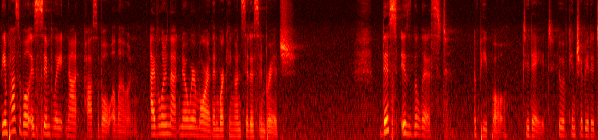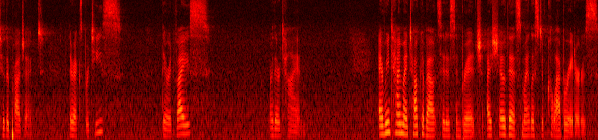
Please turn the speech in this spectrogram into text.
The impossible is simply not possible alone. I've learned that nowhere more than working on Citizen Bridge. This is the list of people to date who have contributed to the project their expertise, their advice, or their time. Every time I talk about Citizen Bridge, I show this, my list of collaborators,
